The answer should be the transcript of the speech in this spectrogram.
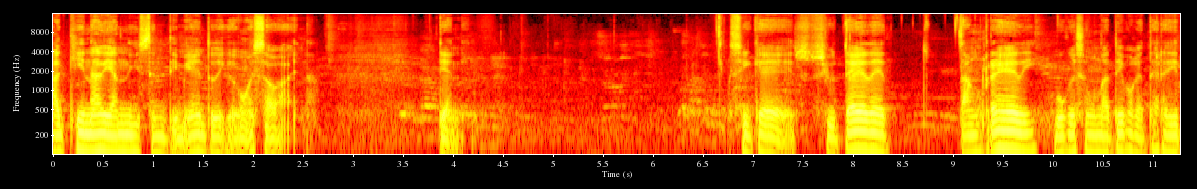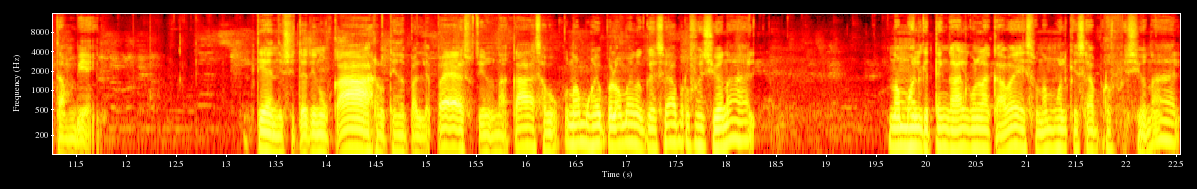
Aquí nadie anda ni sentimiento de que con esa vaina. ¿Entienden? Así que si ustedes están ready, búsquense una tipa que esté ready también. ¿Entiendes? Si usted tiene un carro, tiene un par de pesos, tiene una casa, busque una mujer por lo menos que sea profesional. Una mujer que tenga algo en la cabeza, una mujer que sea profesional.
